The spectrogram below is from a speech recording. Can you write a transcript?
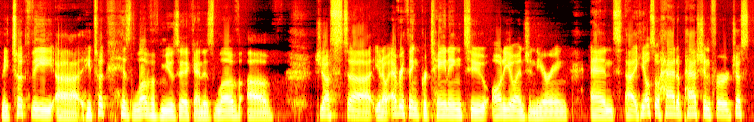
and he took the uh, he took his love of music and his love of just uh, you know everything pertaining to audio engineering, and uh, he also had a passion for just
